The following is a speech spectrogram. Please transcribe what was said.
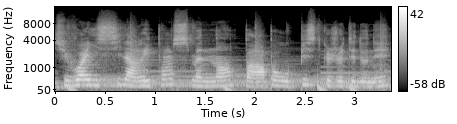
tu vois ici la réponse maintenant par rapport aux pistes que je t'ai données,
